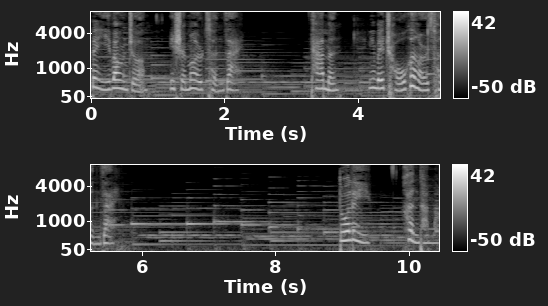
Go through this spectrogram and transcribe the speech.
被遗忘者。因什么而存在？他们因为仇恨而存在。多利恨他吗？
